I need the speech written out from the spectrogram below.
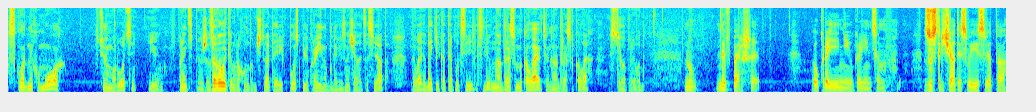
складних умовах в цьому році і в принципі, вже за великим рахунком, четвертий рік поспіль Україна буде відзначати це свято. Давайте декілька теплих слів на адресу миколаївців, на адресу колег з цього приводу. Ну, не вперше Україні українцям зустрічати свої свята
